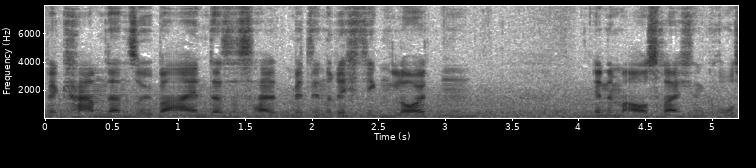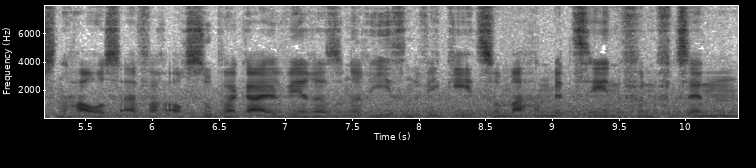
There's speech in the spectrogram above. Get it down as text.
wir kamen dann so überein, dass es halt mit den richtigen Leuten in einem ausreichend großen Haus einfach auch super geil wäre, so eine Riesen-WG zu machen mit 10, 15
